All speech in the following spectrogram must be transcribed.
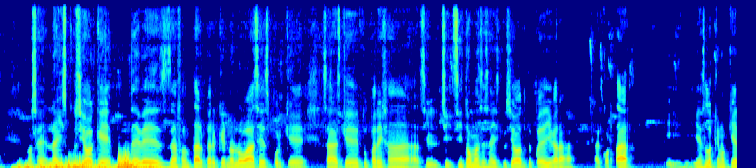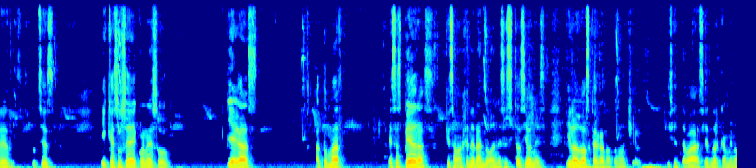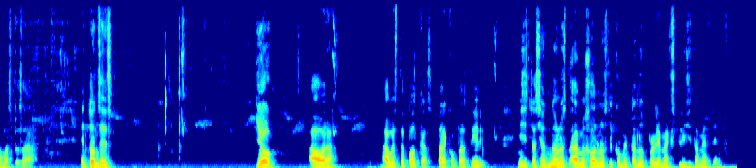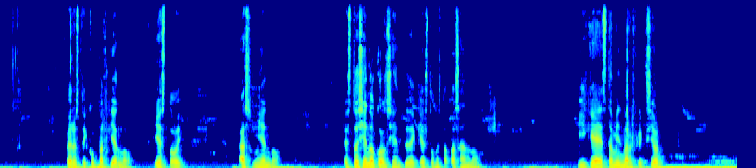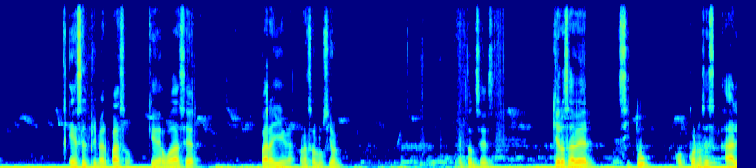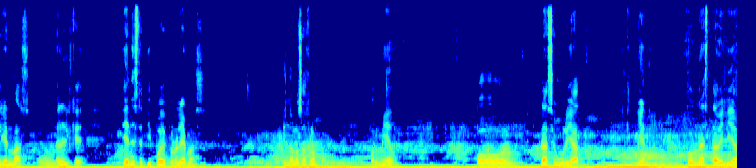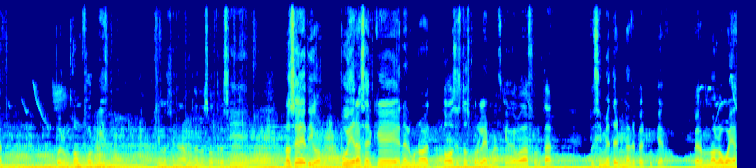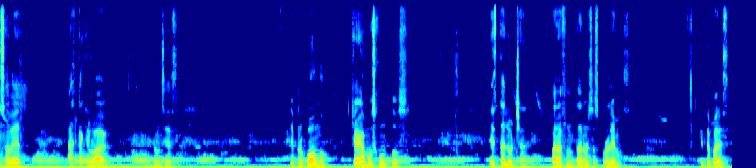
no sé, la discusión que debes de afrontar pero que no lo haces porque sabes que tu pareja, si, tomas esa discusión, te puede llegar a, cortar y, y, es lo que no quieres. Entonces, ¿y qué sucede con eso? Llegas a tomar esas piedras que se van generando en esas situaciones y las vas cargando a tu mochila y se te va haciendo el camino más pesado. Entonces, yo ahora hago este podcast para compartir mi situación. No a lo mejor no estoy comentando el problema explícitamente, pero estoy compartiendo y estoy asumiendo. Estoy siendo consciente de que esto me está pasando y que esta misma reflexión es el primer paso que debo de hacer para llegar a una solución. Entonces, quiero saber si tú o conoces a alguien más el que tiene este tipo de problemas y no los afronta por miedo, por la seguridad que tiene, por una estabilidad por un conformismo que nos generamos a nosotros y no sé, digo, pudiera ser que en alguno de todos estos problemas que debo de afrontar, pues sí me termina repercutiendo, pero no lo voy a saber hasta que lo haga. Entonces, te propongo que hagamos juntos esta lucha para afrontar nuestros problemas. ¿Qué te parece?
